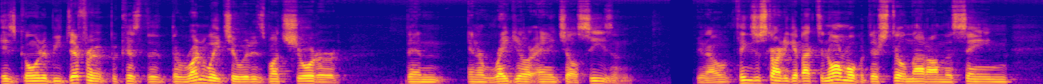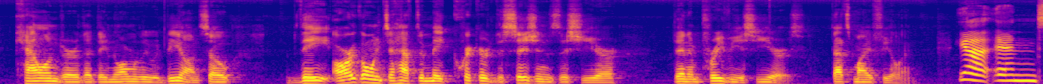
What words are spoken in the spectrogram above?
is going to be different because the, the runway to it is much shorter than in a regular NHL season. You know, things are starting to get back to normal, but they're still not on the same calendar that they normally would be on. So they are going to have to make quicker decisions this year than in previous years. That's my feeling. Yeah, and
